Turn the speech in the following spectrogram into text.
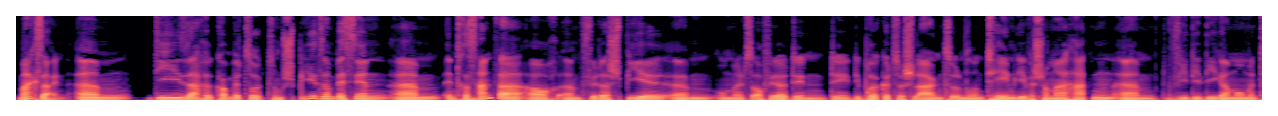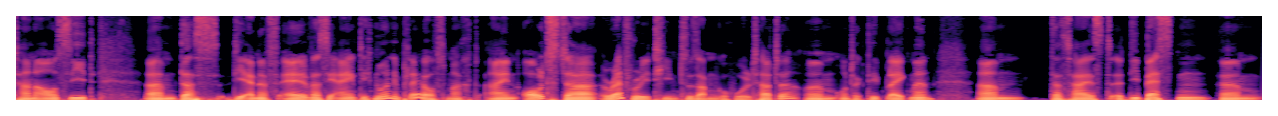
Mag sein. Ähm, die Sache, kommen wir zurück zum Spiel so ein bisschen. Ähm, interessant war auch ähm, für das Spiel, ähm, um jetzt auch wieder den, die, die Brücke zu schlagen zu unseren Themen, die wir schon mal hatten, ähm, wie die Liga momentan aussieht, ähm, dass die NFL, was sie eigentlich nur in den Playoffs macht, ein All-Star-Referee-Team zusammengeholt hatte unter Cleet Blakeman. das heißt, äh, die besten ähm,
